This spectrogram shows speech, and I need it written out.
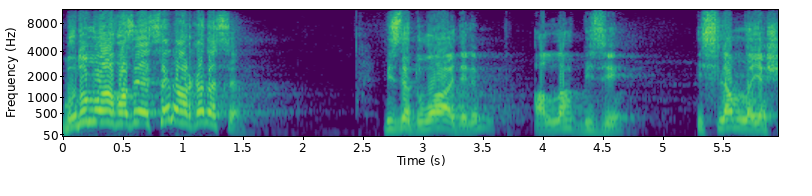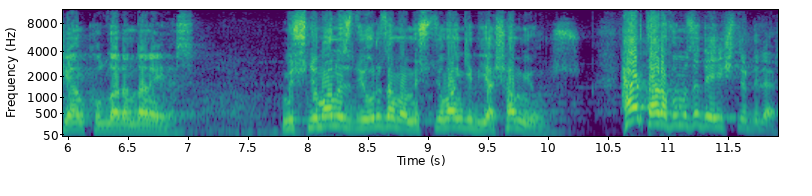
Bunu muhafaza etsene arkadaş sen. Biz de dua edelim. Allah bizi İslam'la yaşayan kullarından eylesin. Müslümanız diyoruz ama Müslüman gibi yaşamıyoruz. Her tarafımızı değiştirdiler.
